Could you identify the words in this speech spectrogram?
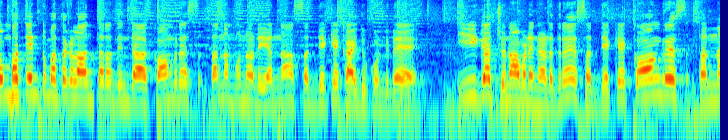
ತೊಂಬತ್ತೆಂಟು ಮತಗಳ ಅಂತರದಿಂದ ಕಾಂಗ್ರೆಸ್ ತನ್ನ ಮುನ್ನಡೆಯನ್ನ ಸದ್ಯಕ್ಕೆ ಕಾಯ್ದುಕೊಂಡಿದೆ. ಈಗ ಚುನಾವಣೆ ನಡೆದರೆ ಸದ್ಯಕ್ಕೆ ಕಾಂಗ್ರೆಸ್ ತನ್ನ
